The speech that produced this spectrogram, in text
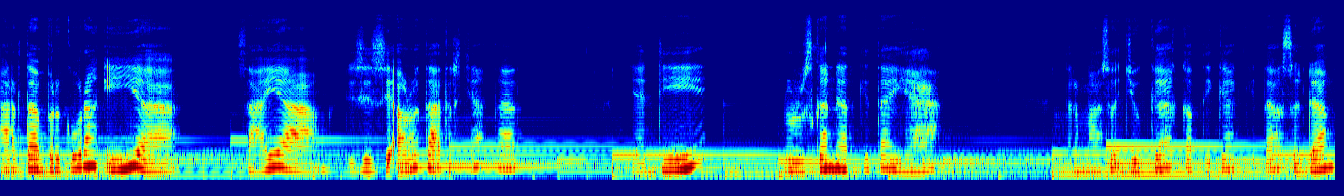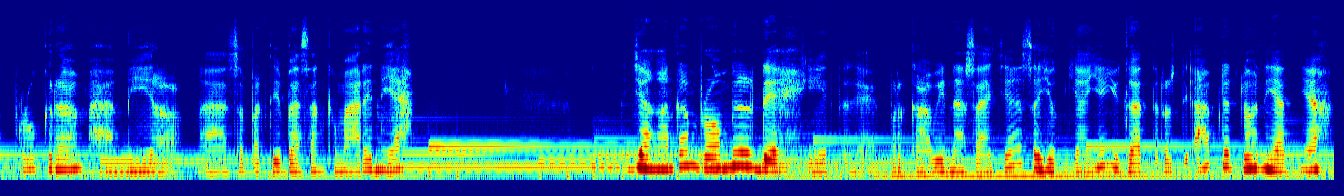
Harta berkurang iya, sayang, di sisi Allah tak tercatat. Jadi, luruskan niat kita ya. Termasuk juga ketika kita sedang program hamil. Nah, seperti bahasan kemarin ya. Jangankan promil deh gitu ya. Perkawinan saja seyukyanya juga terus diupdate loh niatnya.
